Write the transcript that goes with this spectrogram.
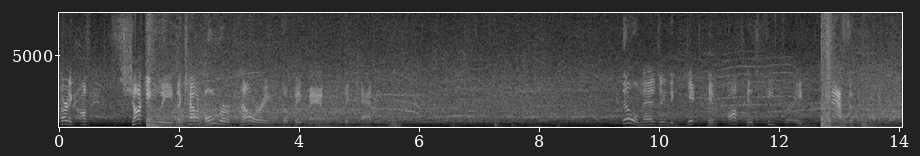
starting off shockingly, the count overpowering the big man, the big cat. Still managing to get him off his feet for a massive atomic drop.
